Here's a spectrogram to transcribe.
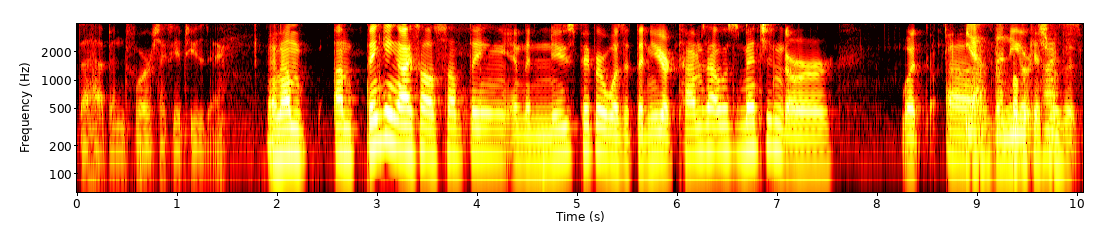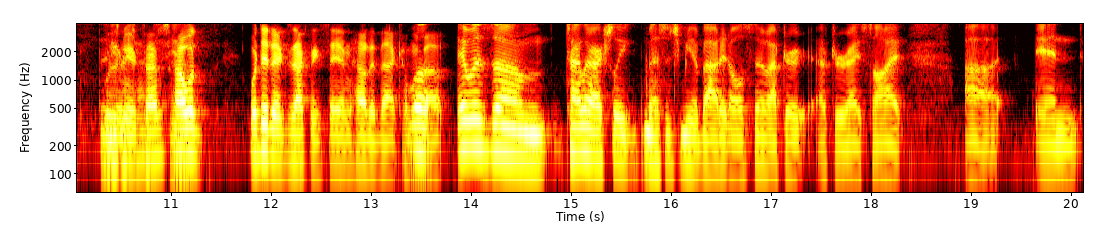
that happened for Sexy Tuesday. And I'm I'm thinking I saw something in the newspaper. Was it the New York Times that was mentioned, or what? Uh, Yeah, the New York publication Was Times. it? The New York Times, How yeah. would what did it exactly say, and how did that come Well, about? it was um, Tyler actually messaged me about it also after after I saw it, uh, and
